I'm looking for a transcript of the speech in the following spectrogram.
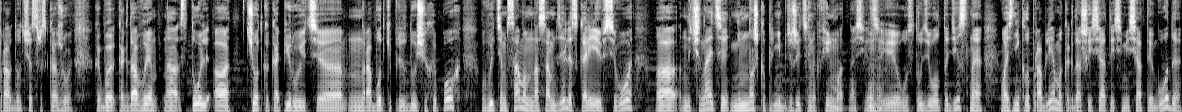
правда, вот сейчас расскажу. Как бы, когда вы а, столь а, четко копируете а, наработки предыдущих эпох, вы тем самым, на самом деле, скорее всего, а, начинаете немножко пренебрежительно к фильму относиться. Угу. И у студии Уолта Диснея возникла проблема когда 60-е, 70-е годы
